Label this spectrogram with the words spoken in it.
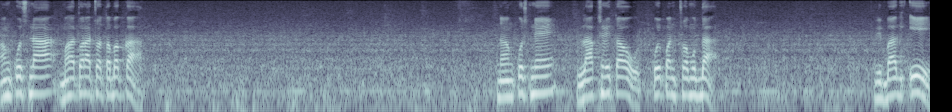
અંકુશના મહત્વના છ તબક્કા. ના અંકુશને લાક્ષણિકતાઓ, કોઈ પણ છ મુદ્દા. વિભાગ એ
